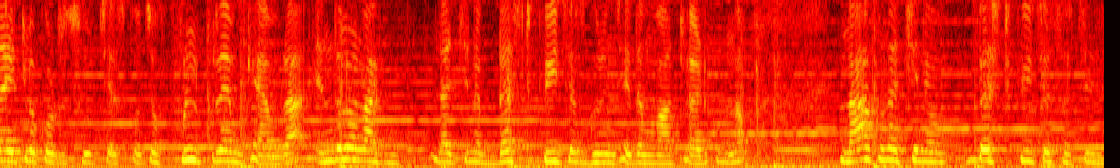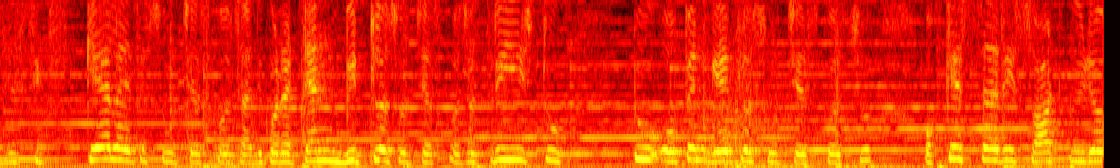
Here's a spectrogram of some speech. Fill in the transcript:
లైట్లో కూడా షూట్ చేసుకోవచ్చు ఫుల్ ఫ్రేమ్ కెమెరా ఇందులో నాకు నచ్చిన బెస్ట్ ఫీచర్స్ గురించి అయితే మాట్లాడుకుందాం. నాకు నచ్చిన బెస్ట్ ఫీచర్స్ వచ్చేసి సిక్స్ కేలో అయితే షూట్ చేసుకోవచ్చు. అది కూడా టెన్ బిట్లో షూట్ చేసుకోవచ్చు. Three is to two open గేట్లో షూట్ చేసుకోవచ్చు. ఒకేసారి షార్ట్ వీడియో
